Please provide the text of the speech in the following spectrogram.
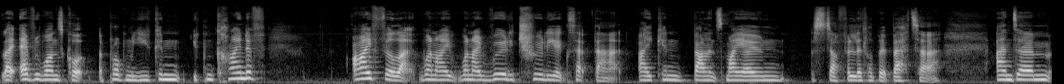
like everyone's got a problem. You can you can kind of I feel like when I when I really truly accept that, I can balance my own stuff a little bit better. And um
